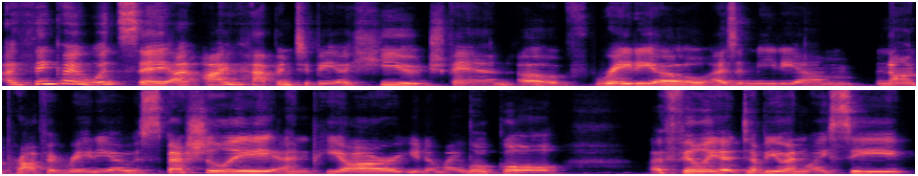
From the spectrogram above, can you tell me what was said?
I think I would say I, I, happen to be a huge fan of radio as a medium, nonprofit radio, especially NPR, you know, my local affiliate, WNYC.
